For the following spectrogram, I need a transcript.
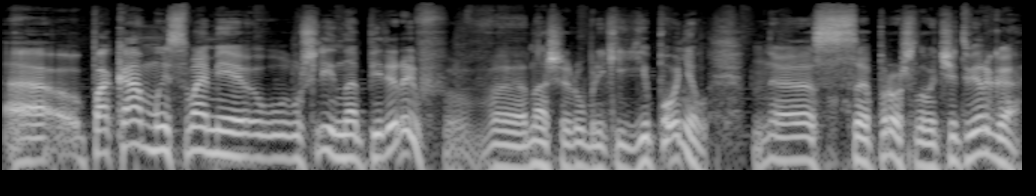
А, пока мы с вами ушли на перерыв в нашей рубрике «Японил» э, с прошлого четверга,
